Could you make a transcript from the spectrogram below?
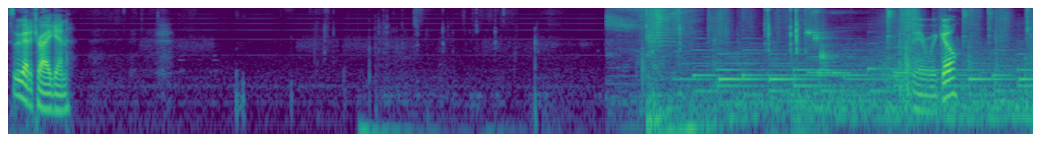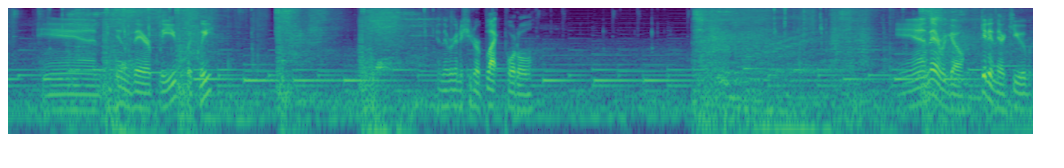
So we gotta try again. There we go. And... in there, please, quickly. Then we're gonna shoot our black portal. And there we go. Get in there, cube.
